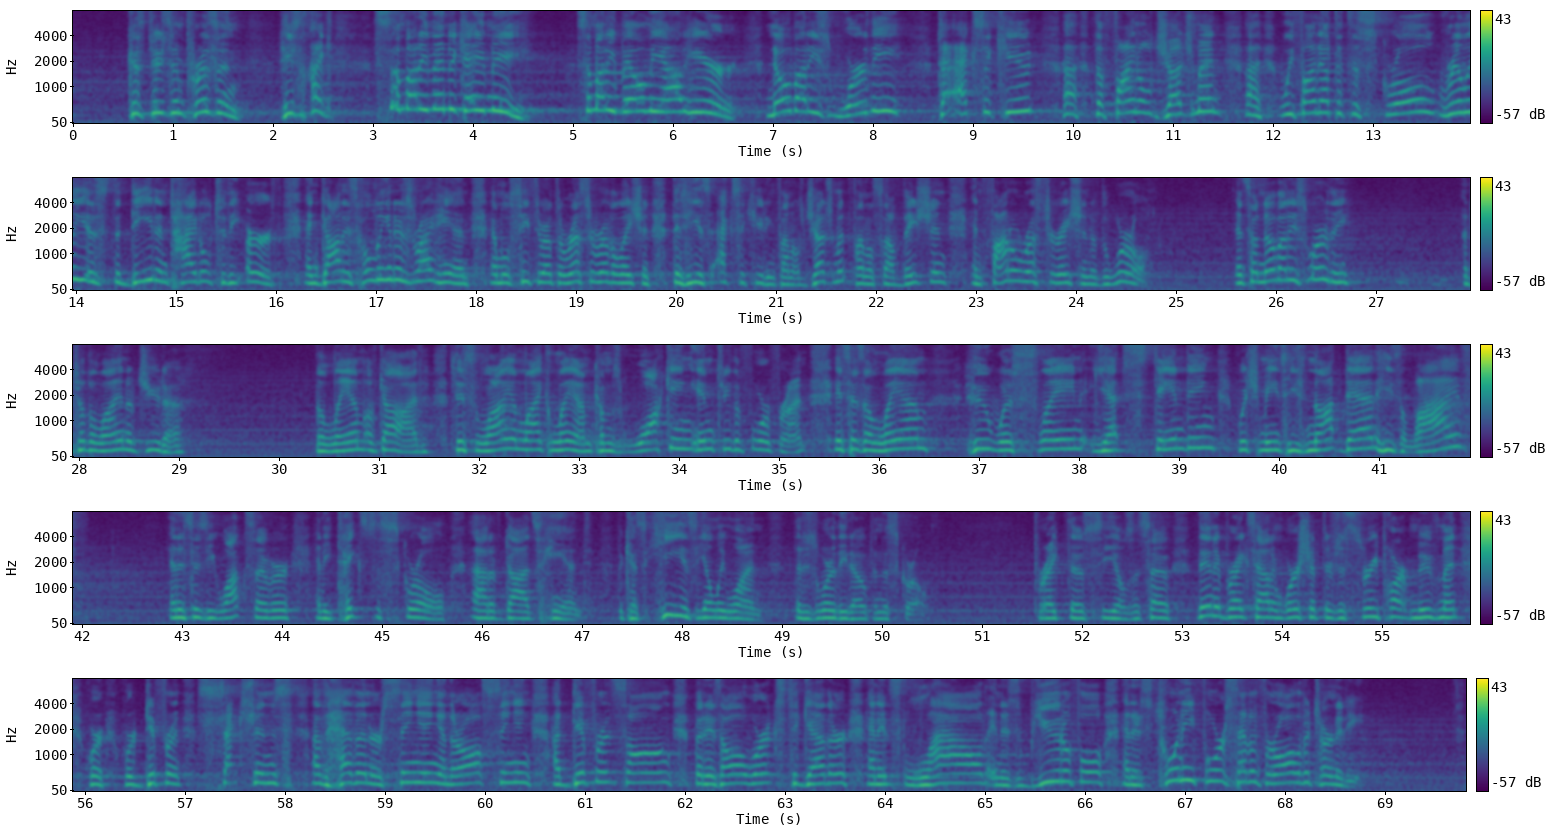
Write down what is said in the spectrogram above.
Because dude's in prison. He's like, Somebody vindicate me. Somebody bail me out here. Nobody's worthy to execute uh, the final judgment. Uh, we find out that the scroll really is the deed and title to the earth, and God is holding it in his right hand, and we'll see throughout the rest of Revelation that he is executing final judgment, final salvation, and final restoration of the world. And so nobody's worthy until the Lion of Judah the Lamb of God, this lion like lamb comes walking into the forefront. It says, a lamb who was slain yet standing, which means he's not dead, he's alive. And it says he walks over and he takes the scroll out of God's hand because he is the only one that is worthy to open the scroll break those seals. And so then it breaks out in worship. There's this three part movement where, where different sections of heaven are singing, and they're all singing a different song, but it all works together, and it's loud, and it's beautiful, and it's 24 7 for all of eternity.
